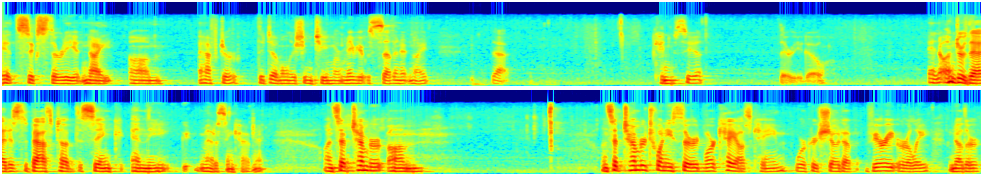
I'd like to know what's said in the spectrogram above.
at 6:30 at night um, after the demolition team, or maybe it was seven at night. That. Can you see it? There you go and under that is the bathtub, the sink, and the medicine cabinet. On September, um, on September 23rd, more chaos came. Workers showed up very early. Another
